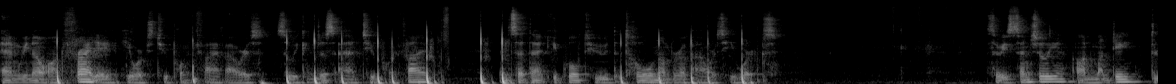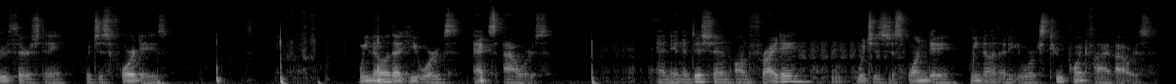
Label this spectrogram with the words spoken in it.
And we know on Friday he works 2.5 hours, so we can just add 2.5 and set that equal to the total number of hours he works. So essentially, on Monday through Thursday, which is four days, we know that he works X hours. And in addition, on Friday, which is just one day, we know that he works 2.5 hours.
